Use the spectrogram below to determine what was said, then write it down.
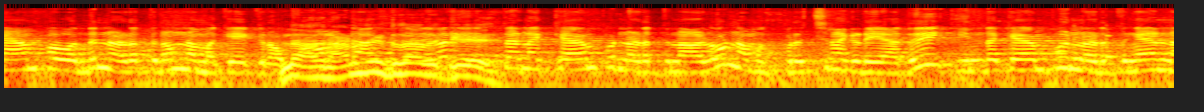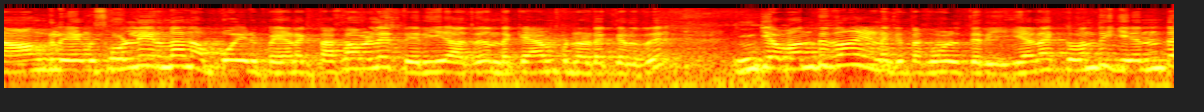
கேம்ப வந்து நடத்தணும் நம்ம அது நடந்துட்டு தான் இருக்கு. எத்தனை கேம்ப் நடத்தினாலும் நமக்கு பிரச்சனை கிடையாது. இந்த கேம்ப் நடத்துங்க. நாங்களே எனக்கு சொல்லியிருந்தா நான் போயிருப்பேன். எனக்கு தகவலே தெரியாது அந்த கேம்ப் நடக்கிறது. இங்க வந்து தான் எனக்கு தகவல் தெரியும். எனக்கு வந்து எந்த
